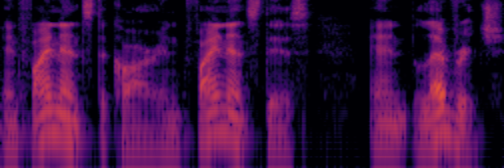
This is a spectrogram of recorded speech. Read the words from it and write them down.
and finance the car and finance this and leverage.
